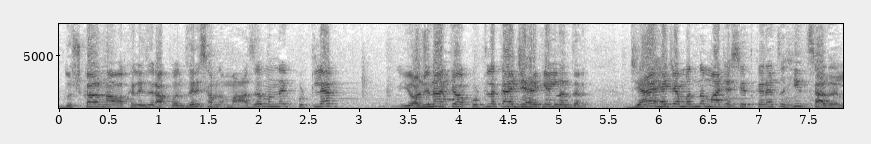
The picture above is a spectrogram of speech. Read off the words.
दुष्काळ नावाखाली जर आपण जरी समजा माझं म्हणणं कुठल्या योजना किंवा कुठलं काय जाहीर केल्यानंतर ज्या ह्याच्यामधनं माझ्या शेतकऱ्याचं हित साधल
